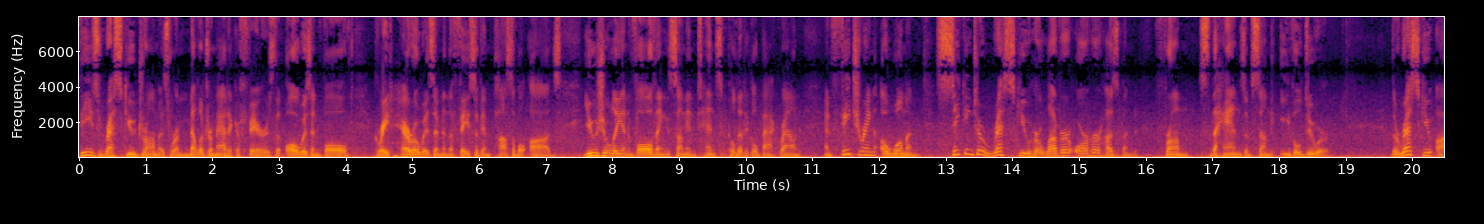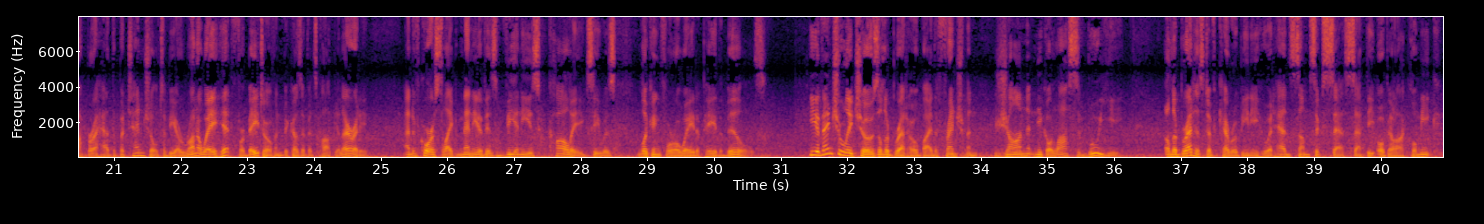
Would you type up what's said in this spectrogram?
These rescue dramas were melodramatic affairs that always involved great heroism in the face of impossible odds, usually involving some intense political background and featuring a woman seeking to rescue her lover or her husband from the hands of some evildoer. The rescue opera had the potential to be a runaway hit for Beethoven because of its popularity. And of course, like many of his Viennese colleagues, he was looking for a way to pay the bills. He eventually chose a libretto by the Frenchman Jean Nicolas Bouilly, a librettist of Cherubini who had had some success at the Opéra Comique.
